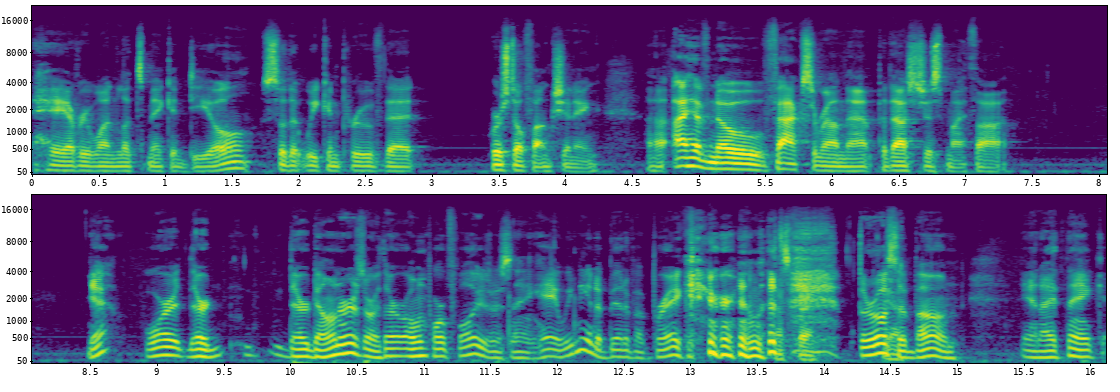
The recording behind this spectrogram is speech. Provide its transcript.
Hey, everyone, let's make a deal so that we can prove that we're still functioning. Uh, I have no facts around that, but that's just my thought. Yeah, or their their donors or their own portfolios are saying, "Hey, we need a bit of a break here, and let's throw us a bone." and I think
